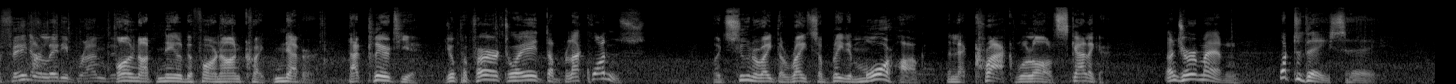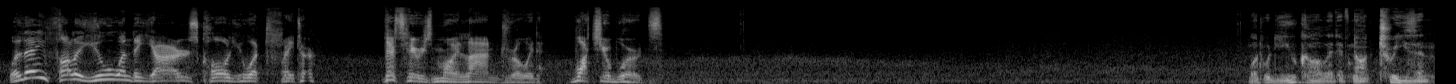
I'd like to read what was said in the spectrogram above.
The favor Lady Bran did... I'll not kneel before an Oncrite, never. That clear to you? You prefer to aid the Black Ones? I'd sooner aid the rights of bleeding Morhog than let Crach rule all Skellige. And your men, what do they say? Will they follow you when the Jarls call you a traitor? This here's my land, Druid. Watch your words. What would you call it if not treason?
